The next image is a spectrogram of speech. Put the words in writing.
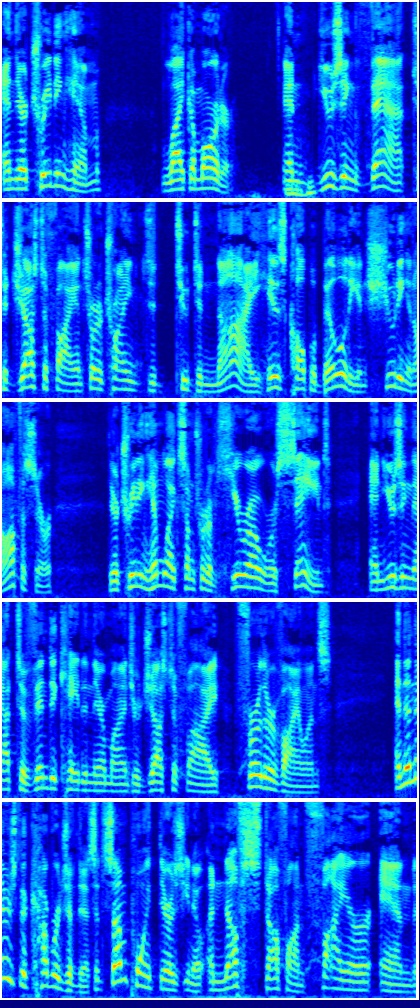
And they're treating him like a martyr and using that to justify and sort of trying to, to deny his culpability in shooting an officer. They're treating him like some sort of hero or saint and using that to vindicate in their minds or justify further violence. And then there's the coverage of this. At some point, there's you know enough stuff on fire and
